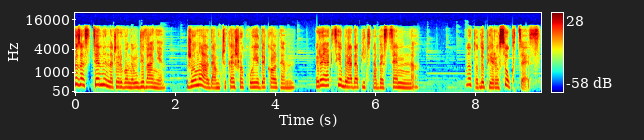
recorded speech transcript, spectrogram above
Co za sceny na czerwonym dywanie. Żona Adamczyka szokuje dekoltem. Reakcja Brada Pitta bezcenna. No to dopiero sukces.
